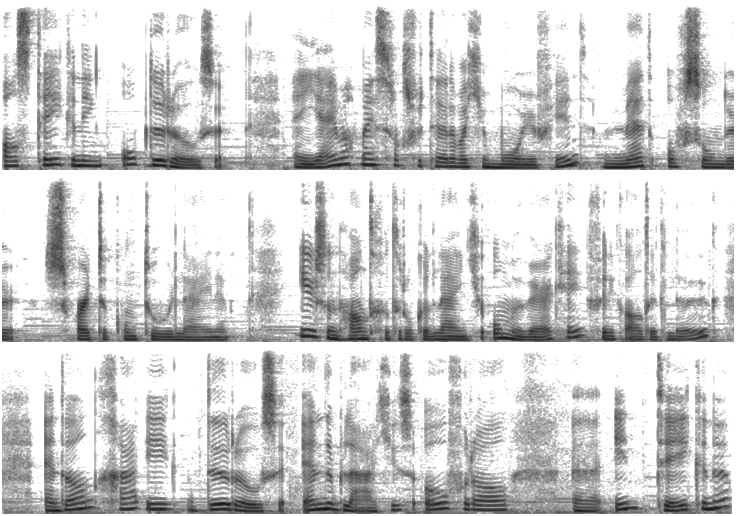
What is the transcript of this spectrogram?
als tekening op de rozen. En jij mag mij straks vertellen wat je mooier vindt, met of zonder zwarte contourlijnen. Eerst een handgetrokken lijntje om mijn werk heen, vind ik altijd leuk. En dan ga ik de rozen en de blaadjes overal uh, in tekenen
